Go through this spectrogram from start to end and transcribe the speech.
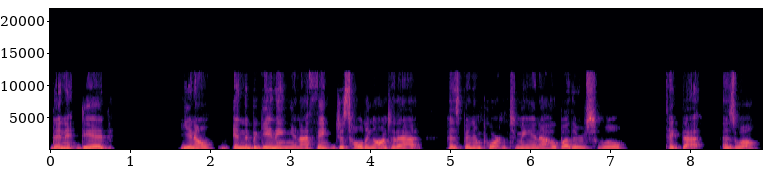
than it did you know in the beginning. And i think just holding on to that has been important to me and i hope others will take that as well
